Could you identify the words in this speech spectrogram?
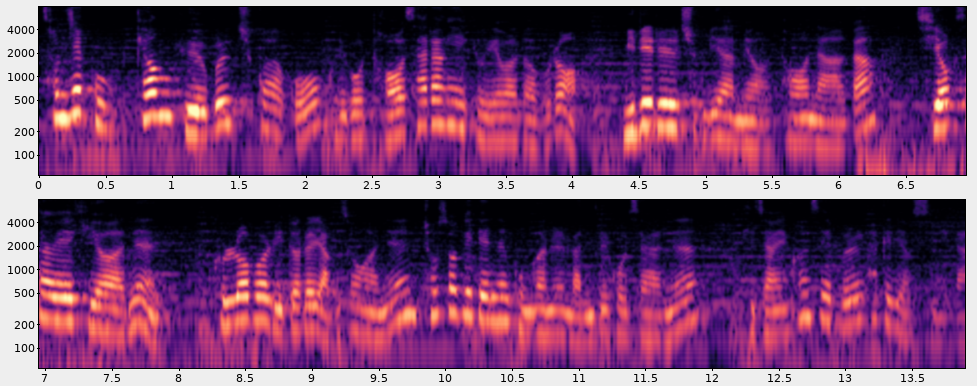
선제국형 교육을 추구하고 그리고 더 사랑의 교회와 더불어 미래를 준비하며 더 나아가 지역사회에 기여하는 글로벌 리더를 양성하는 초석이 되는 공간을 만들고자 하는 디자인 컨셉을 하게 되었습니다.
